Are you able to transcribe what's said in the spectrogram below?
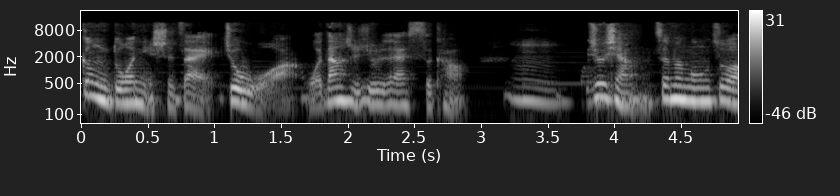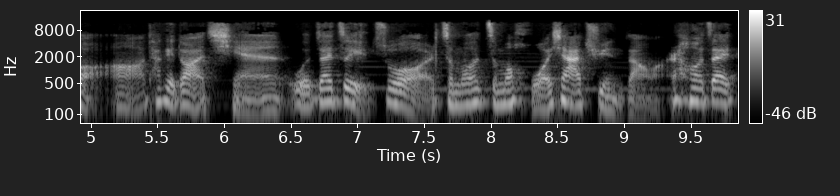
更多你是在就我，我当时就是在思考。嗯，我就想这份工作啊，他给多少钱？我在这里做怎么怎么活下去，你知道吗？然后再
